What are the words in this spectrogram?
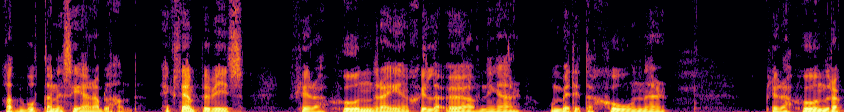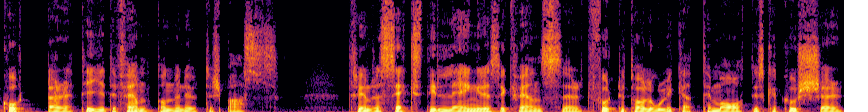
att botanisera bland. Exempelvis flera hundra enskilda övningar och meditationer, flera hundra kortare 10-15 minuters pass, 360 längre sekvenser, ett 40-tal olika tematiska kurser,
